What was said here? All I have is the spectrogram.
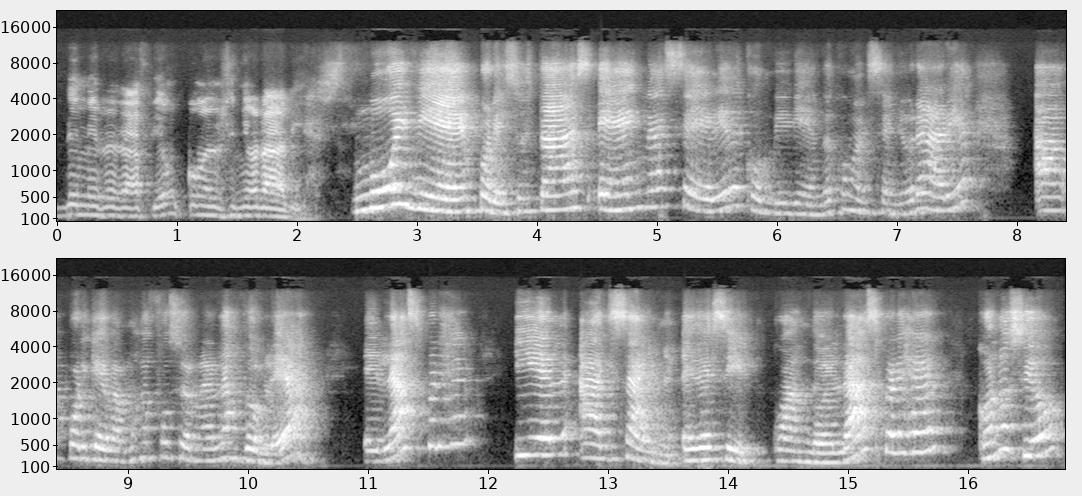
de mi relación con el señor Arias. Muy bien, por eso estás en la serie de Conviviendo con el señor Arias, ah, porque vamos a fusionar las doble A, el Asperger y el Alzheimer. Es decir, cuando el Asperger conoció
